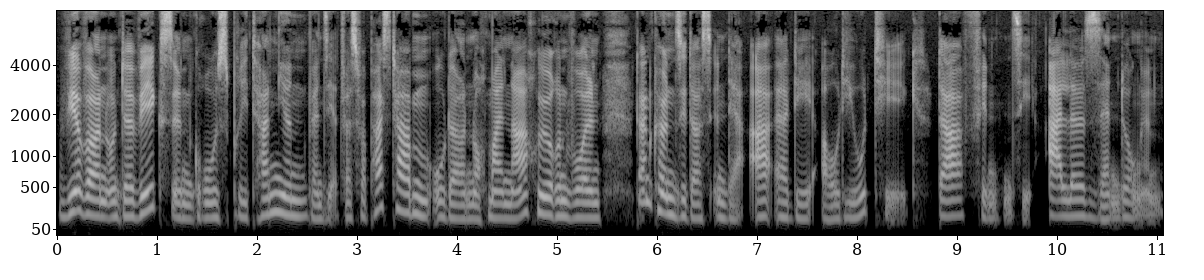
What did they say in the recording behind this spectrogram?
Wir waren unterwegs in Großbritannien. Wenn Sie etwas verpasst haben oder nochmal nachhören wollen, dann können Sie das in der ARD Audiothek. Da finden Sie alle Sendungen.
